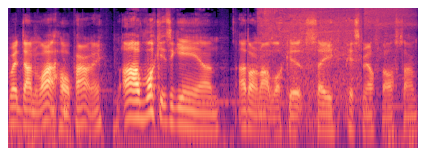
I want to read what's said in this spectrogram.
went down the right hole apparently. Ah, rockets again. I don't like rockets, they pissed me off last time.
